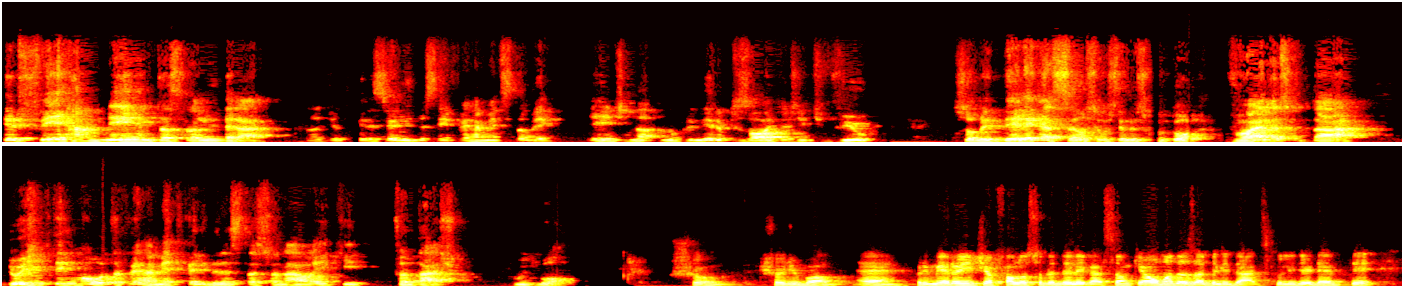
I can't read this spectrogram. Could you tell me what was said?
ter ferramentas para liderar. Não adianta querer ser líder sem ferramentas também. A gente, no primeiro episódio, a gente viu sobre delegação. Se você não escutou, vai lá escutar. E hoje a gente tem uma outra ferramenta que é a liderança estacional aí, que fantástico. Muito bom. Show, show de bola. É, primeiro a gente já falou sobre a delegação, que é uma das habilidades que o líder deve ter,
